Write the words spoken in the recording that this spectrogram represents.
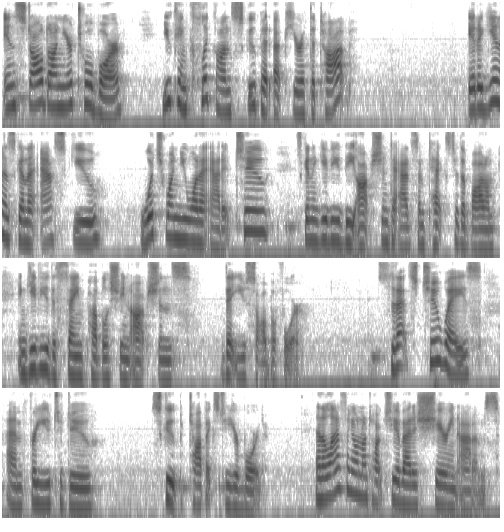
installed on your toolbar, you can click on Scoop.it up here at the top. It again is going to ask you which one you want to add it to, It's going to give you the option to add some text to the bottom and give you the same publishing options that you saw before. So that's two ways um, for you to do scoop topics to your board. Now the last thing I want to talk to you about is sharing items.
